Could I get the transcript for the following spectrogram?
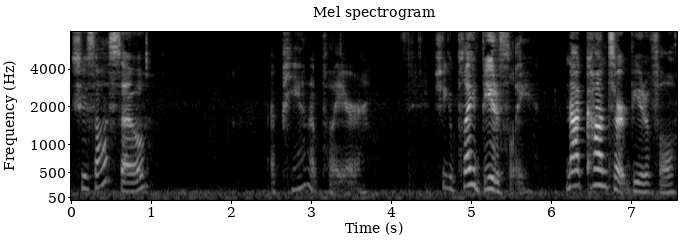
she was also a piano player. She could play beautifully. Not concert beautiful,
